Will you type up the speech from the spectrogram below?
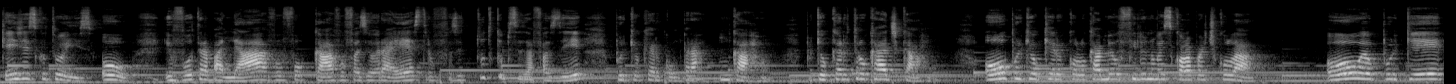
Quem já escutou isso? Ou eu vou trabalhar, vou focar, vou fazer hora extra, vou fazer tudo que eu precisar fazer porque eu quero comprar um carro, porque eu quero trocar de carro, ou porque eu quero colocar meu filho numa escola particular ou eu porque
